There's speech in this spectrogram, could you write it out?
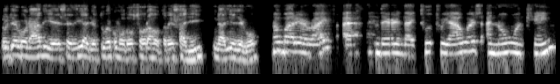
No llegó nadie ese día. Yo estuve como dos horas o tres allí y nadie llegó. Nobody arrived. I spent there like two, three hours and no one came.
